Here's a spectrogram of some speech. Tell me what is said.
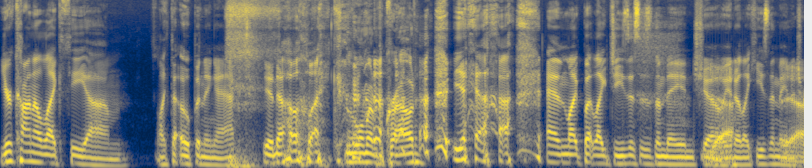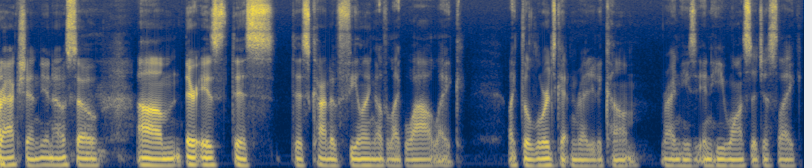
you're kind of like the um like the opening act, you know, like Warm up the crowd. yeah and like but like jesus is the main show Yeah. you know like he's the main Yeah. attraction you know so um there is this this kind of feeling of like wow like like the lord's getting ready to come right and he's and he wants to just like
